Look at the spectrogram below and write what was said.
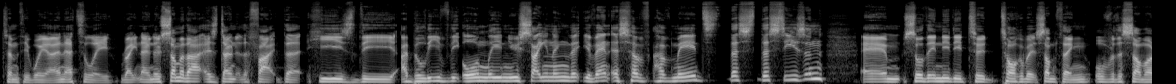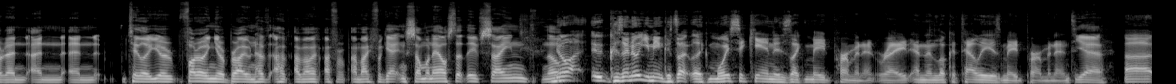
Timothy Weah in Italy right now. Now, some of that is down to the fact that he's the, I believe, the only new signing that Juventus have, have made this this season. Um, so they needed to talk about something over the summer. And and, and Taylor, you're furrowing your brow. Have, have, am, I, am I forgetting someone else that they've signed? No, no, because I know what you mean. Because like, like Moise Kean is like made permanent, right? And then Locatelli is made permanent. Yeah. Uh,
